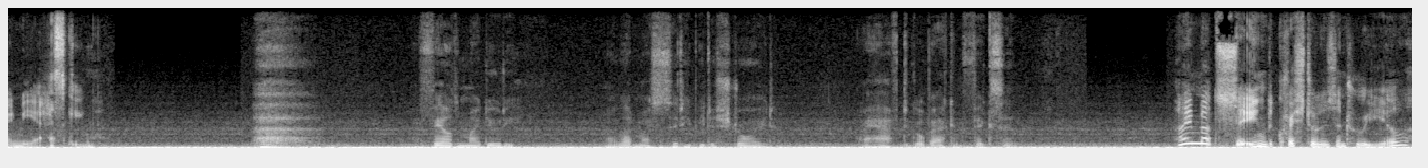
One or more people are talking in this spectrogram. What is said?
mind me asking. I failed in my duty. I let my city be destroyed. I have to go back and fix it. I'm not saying the crystal isn't real.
